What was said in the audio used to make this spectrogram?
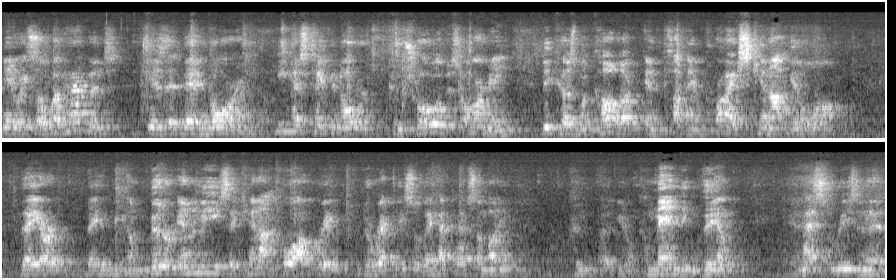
Anyway, so what happens is that Van Doren, he has taken over control of his army because McCulloch and, and Price cannot get along. They are, they have become bitter enemies, they cannot cooperate directly, so they have to have somebody, uh, you know, commanding them. And that's the reason that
